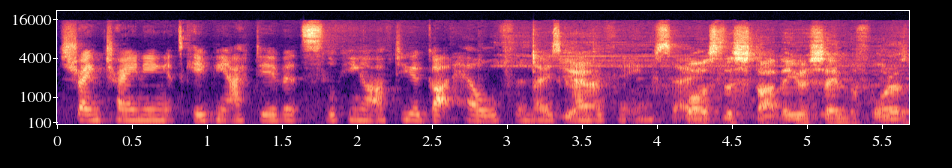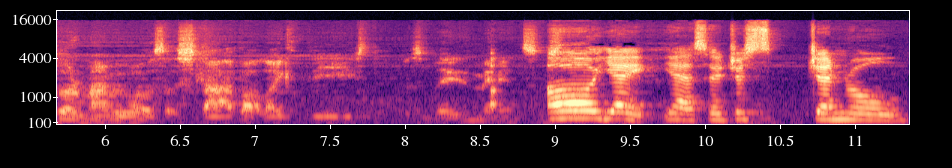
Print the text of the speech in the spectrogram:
strength training it's keeping active it's looking after your gut health and those Yeah. kinds of things so What was the stat that you were saying before as well? Remind me, what was that stat about like the, was it the minutes? Oh stuff? yeah, yeah. So just general,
